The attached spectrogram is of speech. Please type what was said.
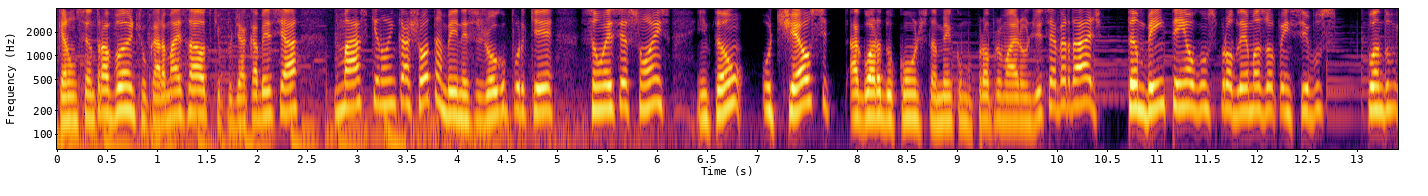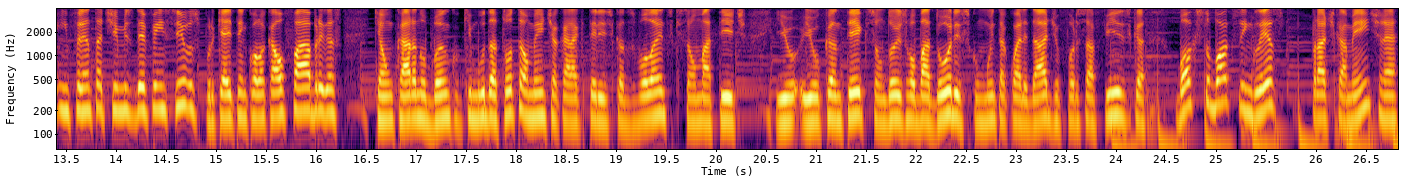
que era um centroavante, um cara mais alto, que podia cabecear, mas que não encaixou também nesse jogo porque são exceções. Então, o Chelsea, agora do Conte também, como o próprio Myron disse, é verdade. Também tem alguns problemas ofensivos quando enfrenta times defensivos, porque aí tem que colocar o Fábregas, que é um cara no banco que muda totalmente a característica dos volantes, que são o Matite e o, e o Kanté, que são dois roubadores com muita qualidade, força física, box to box inglês praticamente, né?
